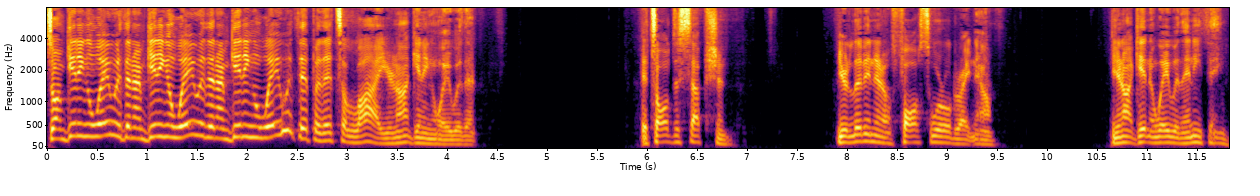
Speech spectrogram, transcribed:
So I'm getting away with it, I'm getting away with it, I'm getting away with it, but it's a lie. You're not getting away with it. It's all deception. You're living in a false world right now. You're not getting away with anything.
